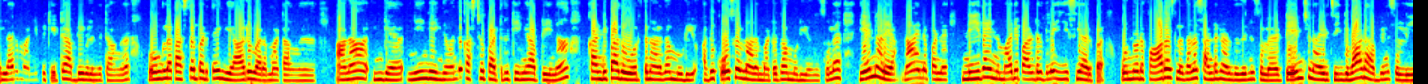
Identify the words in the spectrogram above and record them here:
எல்லாரும் மன்னிப்பு கேட்டு அப்படியே விழுந்துட்டாங்க. உங்களை கஷ்டப்படுத்த இங்க யாரும் வரமாட்டாங்க. ஆனா இங்க நீங்க இங்க வந்து கஷ்டப்பட்டிருக்கீங்க அப்படின்னா கண்டிப்பா அது ஒருத்தனால தான் முடியும். அது கோசல்னால மட்டும் தான் முடியும்னு சொல்ல ஏன்னாலயா நான் என்ன பண்ணேன்? நீ தான் இந்த மாதிரி பண்றதுல ஈஸியா இருப்ப. உன்னோட ஃபாரஸ்ட்ல தானே சண்டை நடந்ததுன்னு சொல்ல டென்ஷன் ஆயிடுச்சு. இங்க வாடா அப்படின்னு சொல்லி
